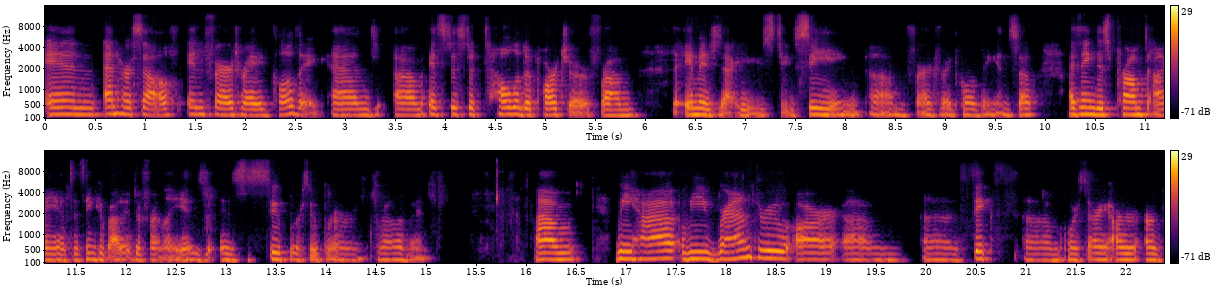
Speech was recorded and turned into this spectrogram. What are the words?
in and herself in fair trade clothing. And um, it's just a total departure from the image that you're used to seeing um, fair trade clothing. And so I think this prompt Anya to think about it differently is, is super, super relevant. Um, we have, we ran through our um, uh, six, um, or sorry, our, our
